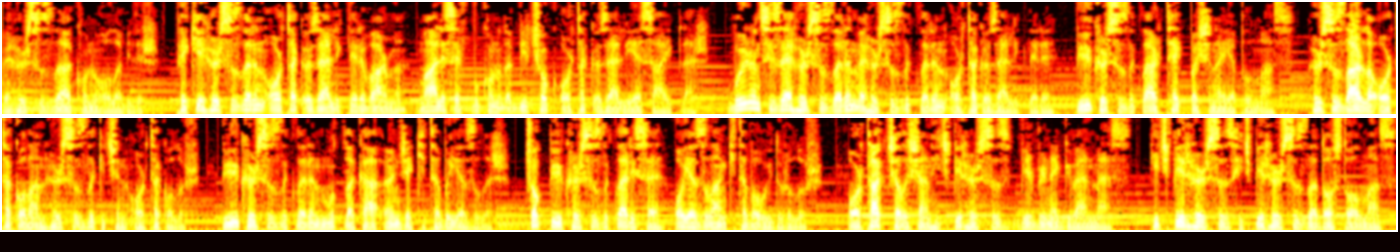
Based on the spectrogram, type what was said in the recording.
ve hırsızlığa konu olabilir. Peki hırsızların ortak özellikleri var mı? Maalesef bu konuda birçok ortak özelliğe sahipler. Buyurun size hırsızların ve hırsızlıkların ortak özellikleri. Büyük hırsızlıklar tek başına yapılmaz. Hırsızlarla ortak olan hırsızlık için ortak olur. Büyük hırsızlıkların mutlaka önce kitabı yazılır. Çok büyük hırsızlıklar ise o yazılan kitaba uydurulur. Ortak çalışan hiçbir hırsız birbirine güvenmez. Hiçbir hırsız hiçbir hırsızla dost olmaz.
